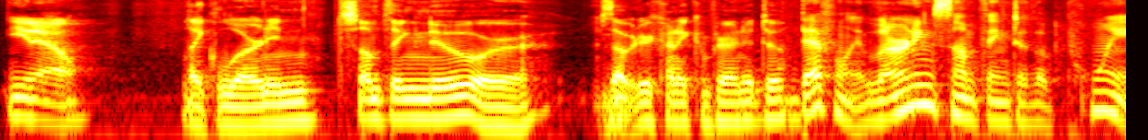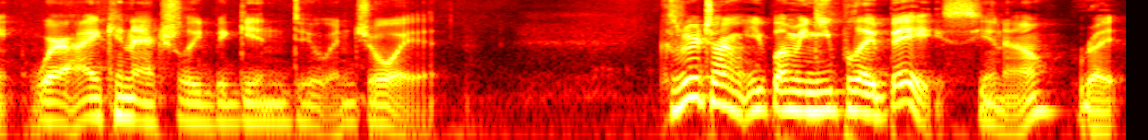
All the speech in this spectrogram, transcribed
You know, Like learning something new, or is that what you're kind of comparing it to? definitely learning something to the point where I can actually begin to enjoy it. Because we were talking, you- I mean, you play bass, you know, Right.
